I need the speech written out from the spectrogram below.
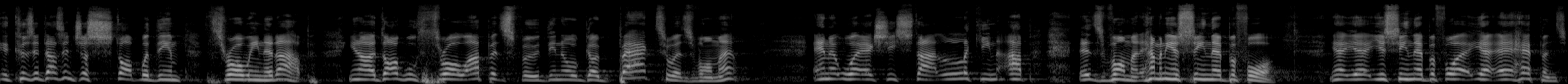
Because uh, it doesn't just stop with them throwing it up. You know, a dog will throw up its food, then it will go back to its vomit, and it will actually start licking up its vomit. How many have seen that before? Yeah, yeah, you've seen that before. Yeah, it happens.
